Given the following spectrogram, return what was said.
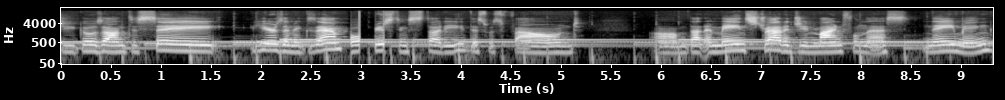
she goes on to say, here's an example, interesting study. This was found um, that a main strategy in mindfulness, naming,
